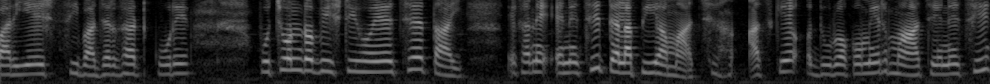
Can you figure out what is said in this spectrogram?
বাড়িয়ে এসেছি বাজারঘাট করে। প্রচণ্ড বৃষ্টি হয়েছে, তাই এখানে এনেছি তেলাপিয়া মাছ। আজকে দু রকমের মাছ এনেছি।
